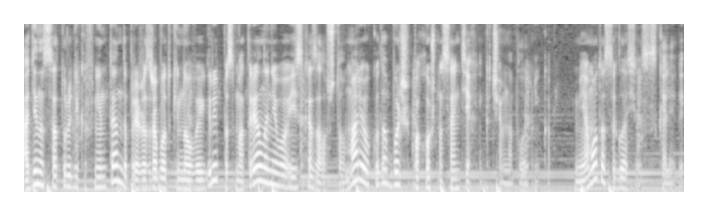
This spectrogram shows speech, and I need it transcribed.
Один из сотрудников Nintendo при разработке новой игры посмотрел на него и сказал, что Марио куда больше похож на сантехника, чем на плотника. Миямото согласился с коллегой.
